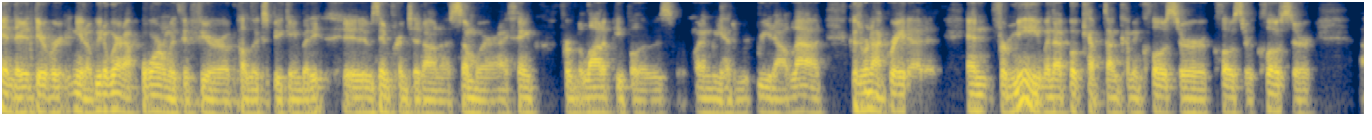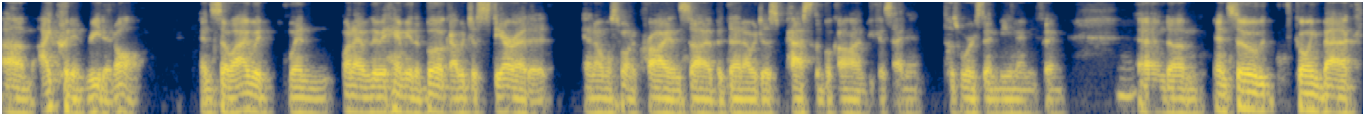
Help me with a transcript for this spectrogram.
and they, they were you know we, we're not born with the fear of public speaking but it, it was imprinted on us somewhere i think for a lot of people it was when we had to read out loud because we're not great at it. And for me when that book kept on coming closer closer closer um, i couldn't read at all. And so i would when when i they would hand me the book i would just stare at it and almost want to cry inside but then i would just pass the book on because i didn't those words didn't mean anything and um, and so going back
